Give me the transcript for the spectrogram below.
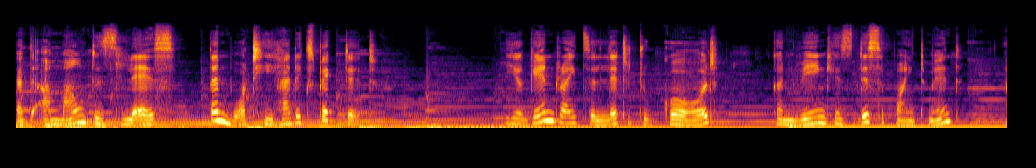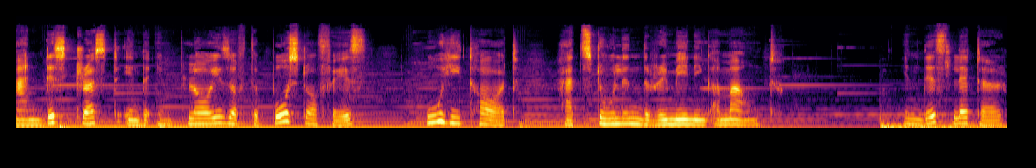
that the amount is less than what he had expected. He again writes a letter to God conveying his disappointment and distrust in the employees of the post office who he thought had stolen the remaining amount. In this letter,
